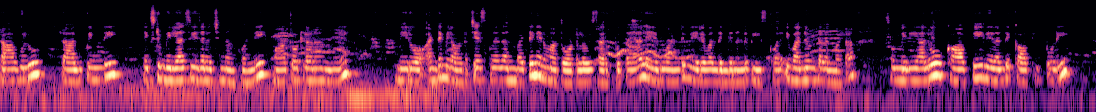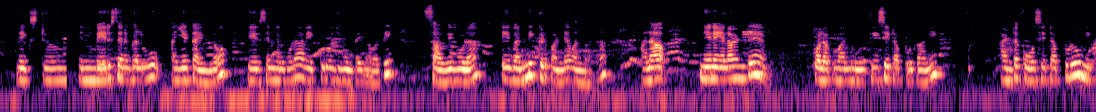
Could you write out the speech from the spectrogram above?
రాగులు రాగి పిండి నెక్స్ట్ బిర్యానీ సీజన్ వచ్చింది అనుకోండి మా తోటలోనే ఉన్నాయి. మీరు అంటే మీరు ఆర్డర్ చేసుకునే దాన్ని బట్టి నేను మా తోటలో సరిపోతాయా? లేదు అంటే వేరే వాళ్ళ దగ్గర నుండి తీసుకోవాలి. ఇవన్నీ ఉంటుంది సో మిరియాలు కాఫీ లేదంటే కాఫీ పొడి నెక్స్ట్ నేను వేరుశనగలు అయ్యే టైంలో వేరుశనగలు కూడా అవి ఎక్కువ రోజులు ఉంటాయి కాబట్టి సో అవి కూడా ఇవన్నీ ఇక్కడ పండేవన్నమాట. అలా నేను ఎలా అంటే పొలం వాళ్ళు తీసేటప్పుడు కానీ పంట కోసేటప్పుడు మీకు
